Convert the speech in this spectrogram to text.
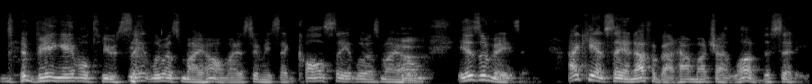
being able to St. Louis my home, I assume he said call St. Louis my home, is amazing. I can't say enough about how much I love the city.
